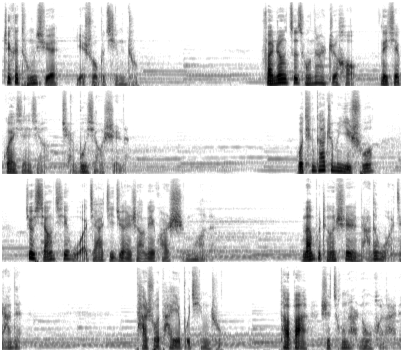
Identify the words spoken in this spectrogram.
这个同学也说不清楚。反正自从那儿之后，那些怪现象全部消失了。我听他这么一说。就想起我家鸡圈上那块石磨了，难不成是拿的我家的？他说他也不清楚，他爸是从哪儿弄回来的。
